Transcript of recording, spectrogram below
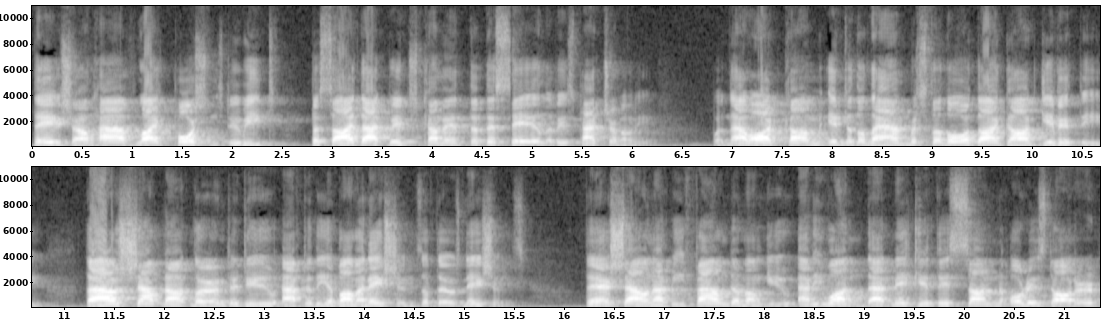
They shall have like portions to eat, beside that which cometh of the sale of his patrimony. When thou art come into the land which the Lord thy God giveth thee, Thou shalt not learn to do after the abominations of those nations. There shall not be found among you any one that maketh his son or his daughter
